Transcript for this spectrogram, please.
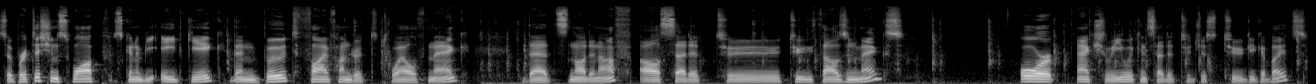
So partition swap is gonna be 8 gig, then boot 512 meg. That's not enough. I'll set it to 2000 megs. Or actually, we can set it to just 2 gigabytes.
